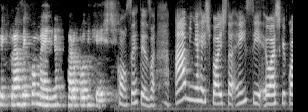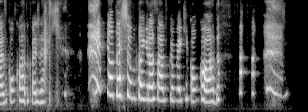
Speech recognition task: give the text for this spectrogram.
Tem que trazer comédia para o podcast. Com certeza. A minha resposta em si, eu acho que quase concordo com a Jaque. eu tô achando tão engraçado porque eu meio que concordo.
